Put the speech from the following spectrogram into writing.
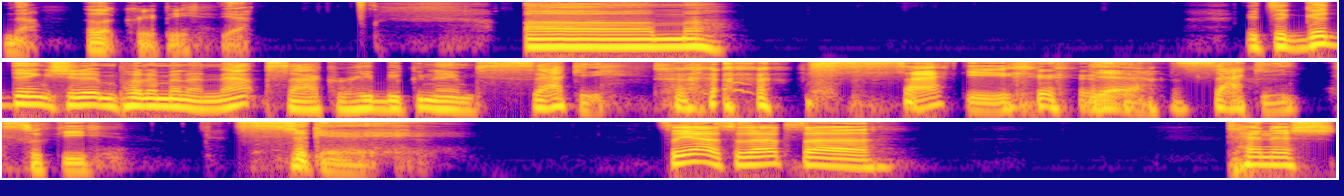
No. they look creepy. Yeah. Um, it's a good thing she didn't put him in a knapsack or he'd be named Saki. Saki. Yeah, Saki. Suki. Suki. So yeah, so that's uh ten-ish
